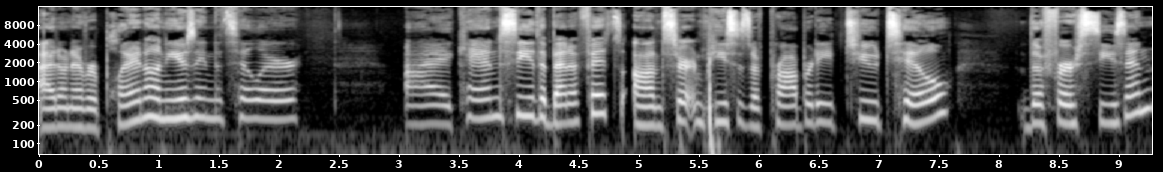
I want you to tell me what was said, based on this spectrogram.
I don't ever plan on using the tiller. I can see the benefits on certain pieces of property to till the first season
